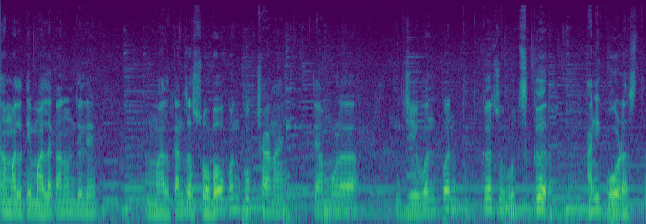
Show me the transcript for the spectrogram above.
आम्हाला ते मालक आणून दिले. मालकांचा स्वभाव पण खूप छान आहे. त्यामुळं जेवण पण तितकंच रुचकर आणि गोड असतं.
